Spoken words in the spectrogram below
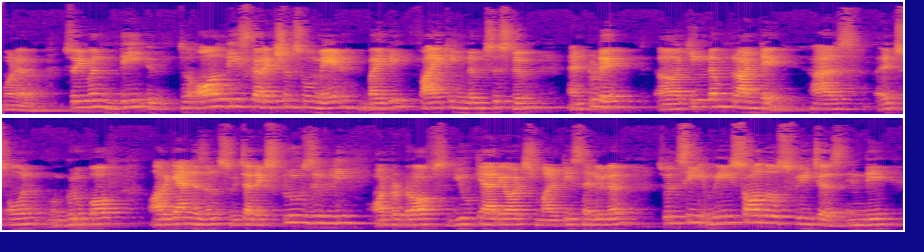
monera so even the so all these corrections were made by the five kingdom system. And today uh, kingdom plantae has its own group of organisms which are exclusively autotrophs eukaryotes multicellular. So we'll see we saw those features in the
